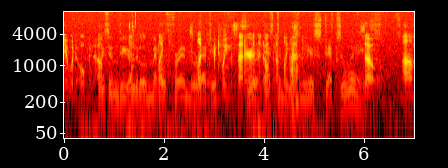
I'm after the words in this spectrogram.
it would open up? Listen to your Yeah. little metal Like, friend, split Ratchet. between the center your and then open up destiny like that. is mere steps away. So, um,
